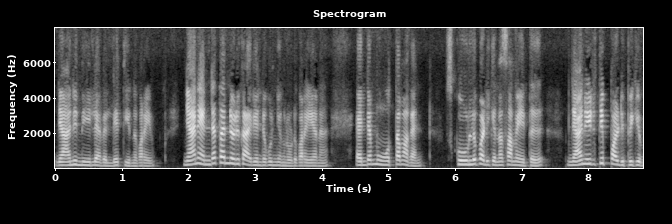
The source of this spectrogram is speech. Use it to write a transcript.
ഞാൻ ഇന്ന് ഈ ലെവലിലെത്തി എന്ന് പറയും. ഞാൻ എന്റെ തന്നെ ഒരു കാര്യം എന്റെ കുഞ്ഞുങ്ങളോട് പറയാണ്. എന്റെ മൂത്ത മകൻ സ്കൂളിൽ പഠിക്കുന്ന സമയത്ത് ഞാൻ ഇരുത്തി പഠിപ്പിക്കും.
